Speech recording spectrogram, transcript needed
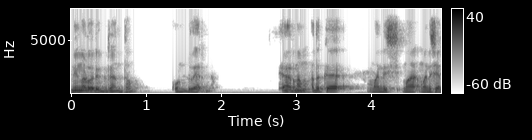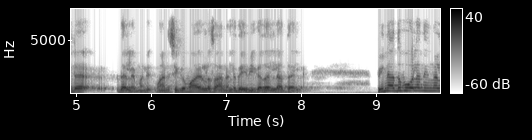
നിങ്ങളൊരു ഗ്രന്ഥം കൊണ്ടുവരണം. കാരണം അതൊക്കെ മനുഷ്യ മനുഷ്യന്റെ ഇതല്ലേ? മനു മാനസികമായുള്ള സാധനമല്ലേ? ദൈവികത അല്ലാത്തതല്ലേ പിന്നെ അതുപോലെ നിങ്ങൾ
